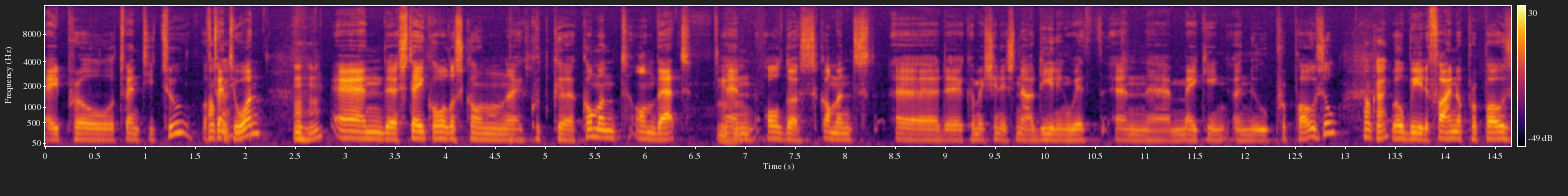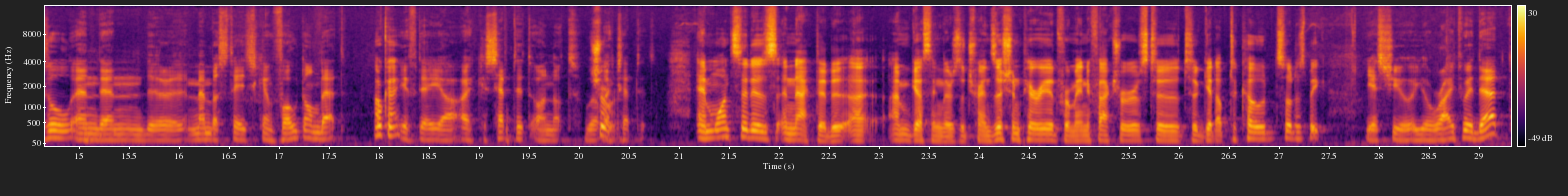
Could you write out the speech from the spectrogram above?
April 22 of okay. 21. Mm -hmm. And stakeholders con, could comment on that Mm -hmm. And all those comments uh, the Commission is now dealing with and uh, making a new proposal. Okay. Will be the final proposal, and then the member states can vote on that. Okay. If they are accepted or not, will sure. accept it. And once it is enacted, uh, I'm guessing there's a transition period for manufacturers to, to get up to code, so to speak? Yes, you, you're right with that,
